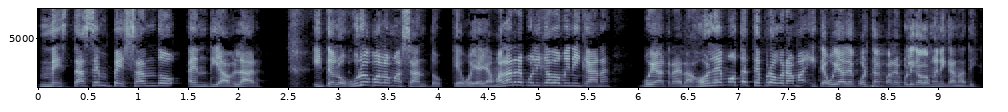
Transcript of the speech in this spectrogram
Me estás empezando a endiablar. Y te lo juro por lo más santo, que voy a llamar a la República Dominicana, voy a traer a Jorge Mota a este programa y te voy a deportar para República Dominicana a ti.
